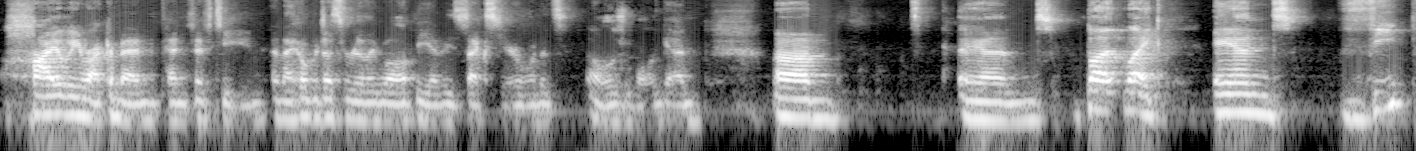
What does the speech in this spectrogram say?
highly recommend Pen 15, and I hope it does really well at the Emmys next year when it's eligible again. Um, and but like, and Veep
